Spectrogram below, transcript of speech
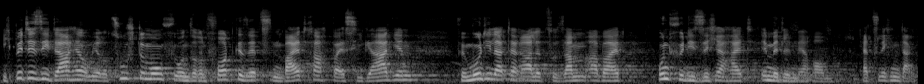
Ich bitte Sie daher um Ihre Zustimmung für unseren fortgesetzten Beitrag bei Sea Guardian, für multilaterale Zusammenarbeit und für die Sicherheit im Mittelmeerraum. Herzlichen Dank.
